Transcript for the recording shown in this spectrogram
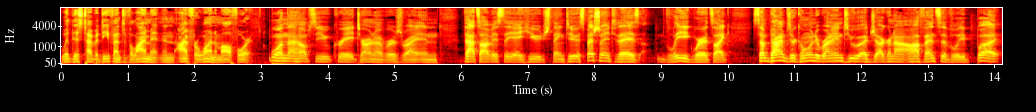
with this type of defensive alignment and i for one am all for it. Well and that helps you create turnovers right? And that's obviously a huge thing too especially in today's league where it's like Sometimes you're going to run into a juggernaut offensively, but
